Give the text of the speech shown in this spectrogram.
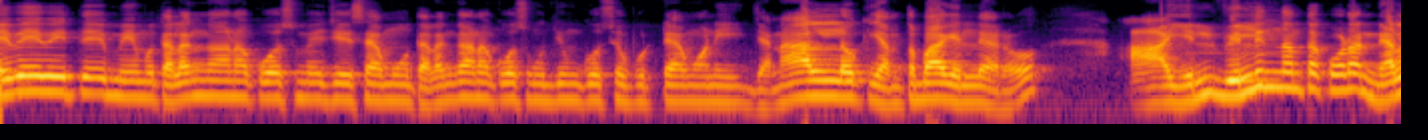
ఏవేవైతే మేము తెలంగాణ కోసమే చేశాము తెలంగాణ కోసం ఉద్యమం కోసం పుట్టాము అని జనాల్లోకి ఎంత బాగా వెళ్ళారో ఆ ఎల్ వెళ్ళిందంతా కూడా నెల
